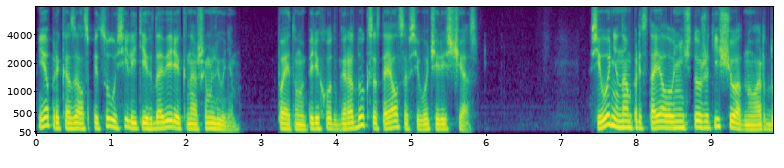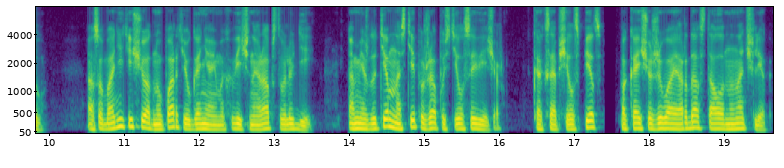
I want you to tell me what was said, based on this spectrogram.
я приказал спецу усилить их доверие к нашим людям. Поэтому переход в городок состоялся всего через час. Сегодня нам предстояло уничтожить еще одну орду, освободить еще одну партию гоняемых в вечное рабство людей – а между тем на степь уже опустился вечер. Как сообщил спец, пока еще живая орда встала на ночлег.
